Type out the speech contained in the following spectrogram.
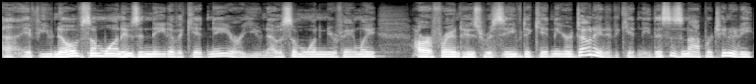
Uh, if you know of someone who's in need of a kidney, or you know someone in your family or a friend who's received a kidney or donated a kidney, this is an opportunity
